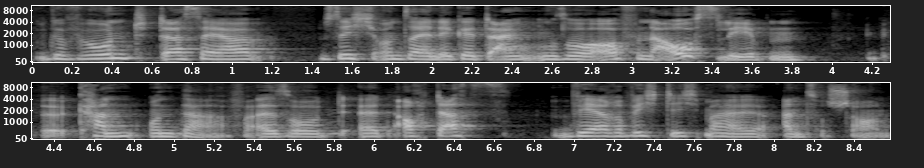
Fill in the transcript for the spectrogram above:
gewohnt, dass er sich und seine Gedanken so offen ausleben äh, kann und darf. Also äh, auch das wäre wichtig mal anzuschauen.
